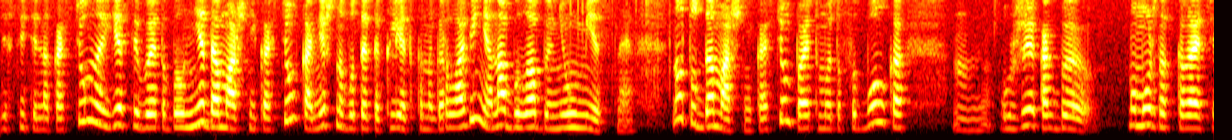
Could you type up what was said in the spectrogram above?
действительно костюмная. Если бы это был не домашний костюм, конечно, вот эта клетка на горловине, она была бы неуместная. Но тут домашний костюм, поэтому эта футболка уже как бы, ну, можно сказать,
